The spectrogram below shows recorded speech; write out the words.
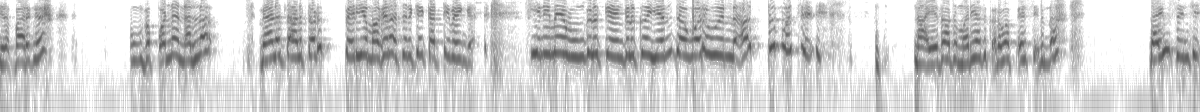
இத பாருங்க. உங்க பொண்ண நல்லா மேலத்தாளத்தோட பெரிய மகராசனுக்கே கட்டி வைங்க. இனிமே உங்களுக்கு எங்களுக்கும் எந்த உறவும் இல்ல. அத்து போச்சு. நான் ஏதாவது மரியாதை குறைவா பேசியிருந்தா தயவு செஞ்சு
